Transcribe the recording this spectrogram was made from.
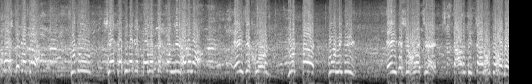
স্পষ্ট কথা শুধু শেখ হাসিনাকে করলেই হবে না। এই যে খুন, লুটপাট, দুর্নীতি, এই দেশে হয়েছে, তার বিচার হতে হবে।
